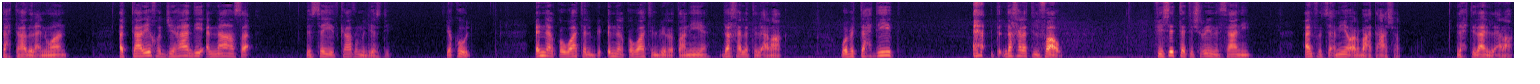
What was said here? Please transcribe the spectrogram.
تحت هذا العنوان التاريخ الجهادي الناصع للسيد كاظم اليزدي. يقول إن القوات إن القوات البريطانية دخلت العراق وبالتحديد دخلت الفاو في 6 تشرين الثاني 1914 لاحتلال العراق.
